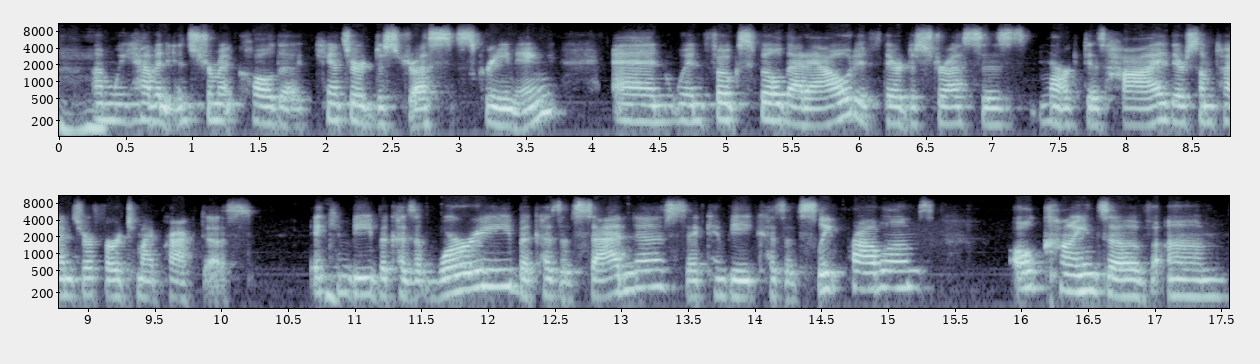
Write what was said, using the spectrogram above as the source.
Mm-hmm. Um, we have an instrument called a cancer distress screening. And when folks fill that out, if their distress is marked as high, they're sometimes referred to my practice. It can be because of worry, because of sadness, it can be because of sleep problems, all kinds of um,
